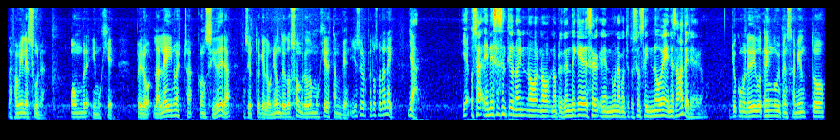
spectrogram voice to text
la familia es una hombre y mujer. Pero la ley nuestra considera, ¿no es cierto?, que la unión de dos hombres o dos mujeres también. Y yo soy respetuoso de la ley. Ya. o sea, en ese sentido no, no, pretende que en una constitución se innove en esa materia, digamos. Yo, como le digo, tengo mi pensamiento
